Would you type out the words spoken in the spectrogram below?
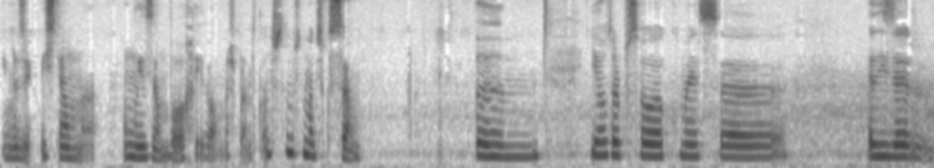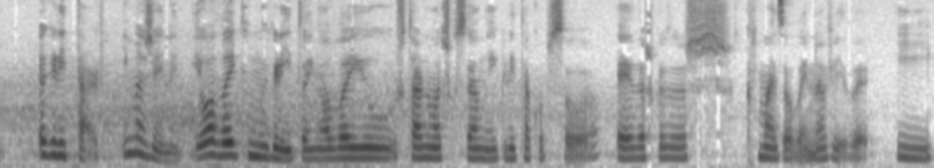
imagina, isto é uma, um exemplo horrível, mas pronto, quando estamos numa discussão hum, e a outra pessoa começa a dizer a gritar. Imaginem, eu odeio que me gritem, odeio estar numa discussão e gritar com a pessoa. É das coisas que mais odeio na vida. E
